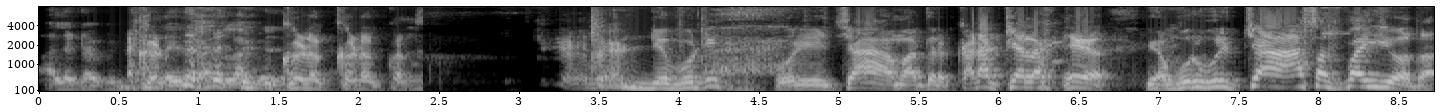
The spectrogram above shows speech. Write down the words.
आलं टाकून लय झालं लागलं. कडक कडक कडक. डेपुटी पोरी चहा मात्र कडक केला या बुरबुरीत चहा असाच पाहिजे होता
